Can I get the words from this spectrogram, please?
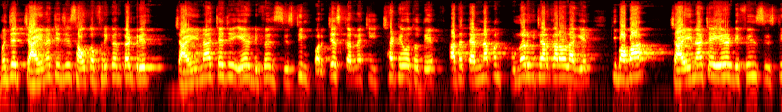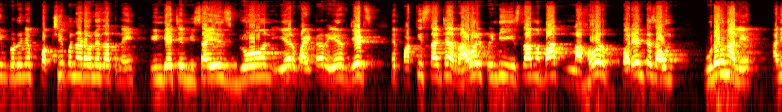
म्हणजे चायनाचे जे साऊथ आफ्रिकन कंट्रीज चायनाचे जे एअर डिफेन्स सिस्टीम परचेस करण्याची इच्छा ठेवत होते आता त्यांना पण पुनर्विचार करावा लागेल की बाबा चायनाच्या एअर डिफेन्स सिस्टीमकडून हे पक्षी पण अडवले जात नाही. इंडियाचे missiles drone air fighter air jets हे पाकिस्तानच्या रावलपिंडी इस्लामाबाद लाहोर पर्यंत जाऊन उडवून आले आणि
